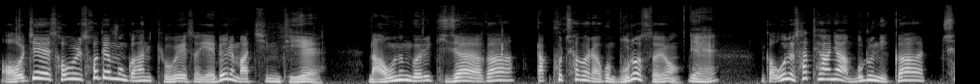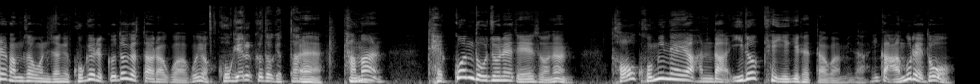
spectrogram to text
어제 서울 서대문구 한 교회에서 예배를 마친 뒤에 나오는 거를 기자가 딱 포착을 하고 물었어요. 예. 그러니까 오늘 사퇴하냐 물으니까 최 감사원장이 고개를 끄덕였다라고 하고요. 고개를 끄덕였다. 예, 다만 대권 도전에 대해서는 더 고민해야 한다 이렇게 얘기를 했다고 합니다. 그러니까 아무래도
